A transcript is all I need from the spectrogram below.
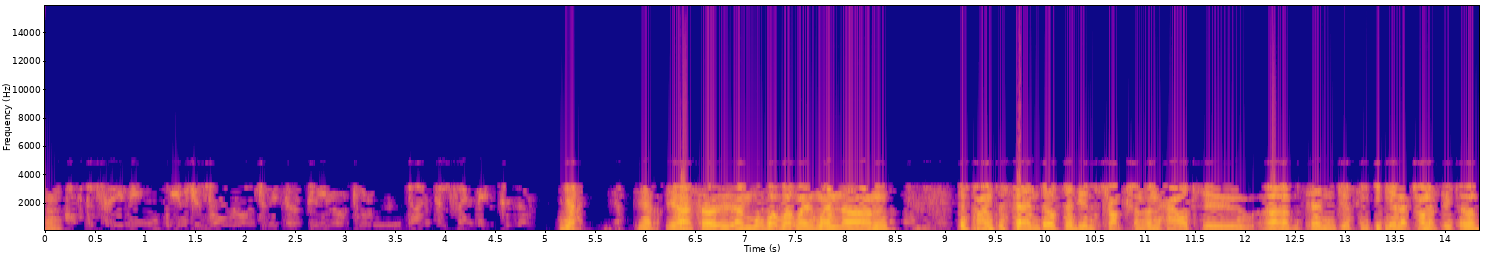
Mm. after saving, you just hold on to it until you have to time to send it to them. Yeah. Yeah. So um, w- w- when when um it's time to send, they'll send you instructions on how to um, send your CPD electronically to them.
